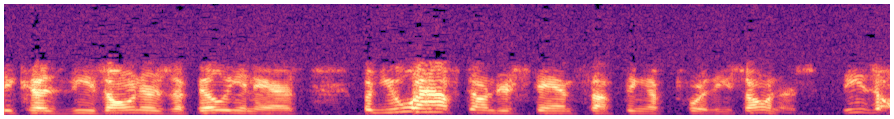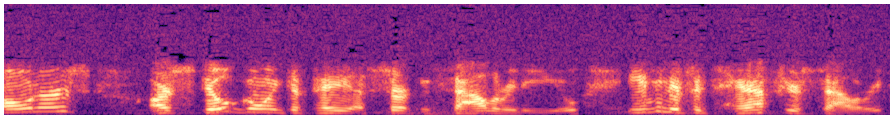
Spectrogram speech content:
because these owners are billionaires. But you have to understand something for these owners. These owners are still going to pay a certain salary to you, even if it's half your salary.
